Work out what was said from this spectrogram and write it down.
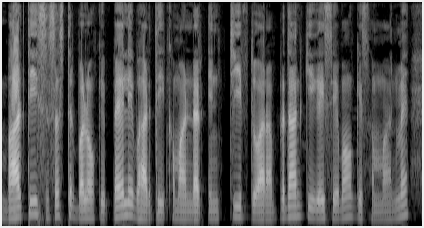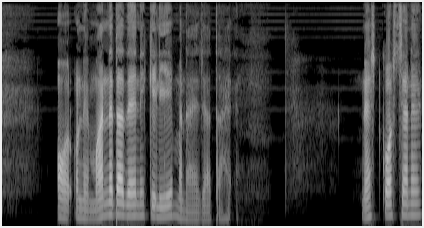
भारतीय सशस्त्र बलों के पहले भारतीय कमांडर इन चीफ द्वारा प्रदान की गई सेवाओं के सम्मान में और उन्हें मान्यता देने के लिए मनाया जाता है। नेक्स्ट क्वेश्चन है।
